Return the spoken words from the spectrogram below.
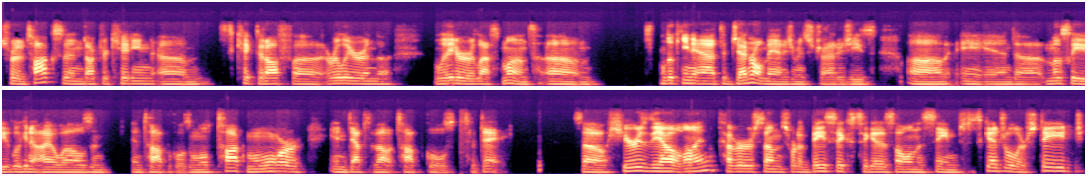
sort of talks, and Dr. Kading um, kicked it off uh, earlier in the later last month, um, looking at the general management strategies um, and uh, mostly looking at IOLs and, and topicals. And we'll talk more in depth about topicals today. So here's the outline, cover some sort of basics to get us all on the same schedule or stage.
